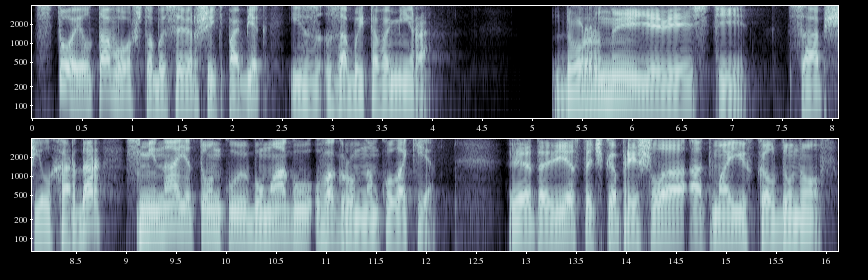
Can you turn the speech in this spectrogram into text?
стоил того, чтобы совершить побег из забытого мира. «Дурные вести!» — сообщил Хардар, сминая тонкую бумагу в огромном кулаке. «Эта весточка пришла от моих колдунов.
